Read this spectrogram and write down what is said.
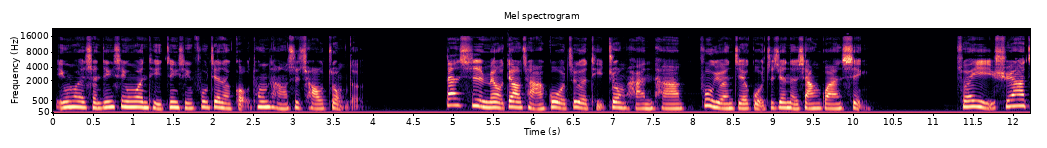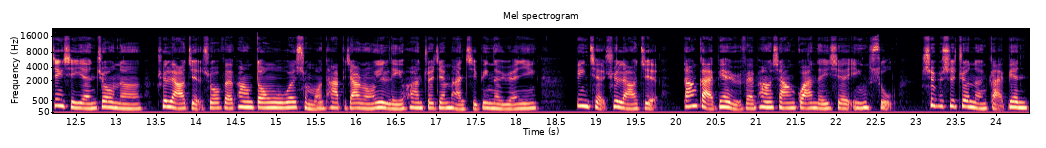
因为神经性问题进行复健的狗通常是超重的，但是没有调查过这个体重和它复原结果之间的相关性。所以需要进行研究呢，去了解说肥胖动物为什么它比较容易罹患椎间盘疾病的原因，并且去了解当改变与肥胖相关的一些因素，是不是就能改变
